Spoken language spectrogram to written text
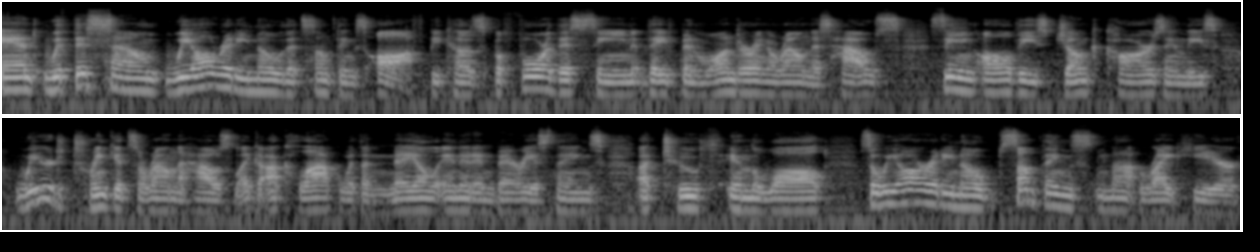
And with this sound, we already know that something's off, because before this scene, they've been wandering around this house, seeing all these junk cars and these weird trinkets around the house, like a clock with a nail in it and various things, a tooth in the wall. So we already know something's not right here,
